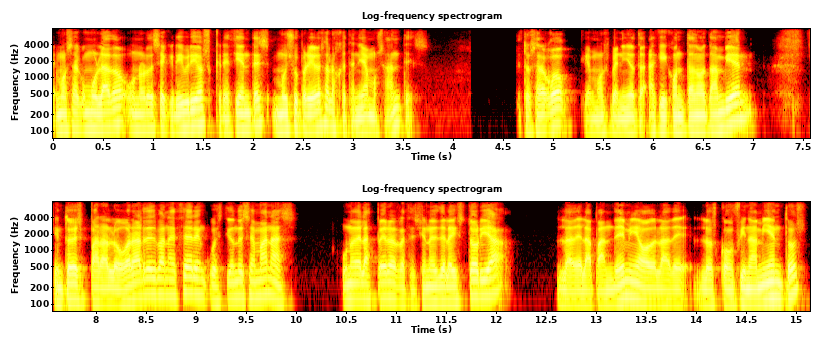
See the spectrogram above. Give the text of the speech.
hemos acumulado unos desequilibrios crecientes muy superiores a los que teníamos antes. Esto es algo que hemos venido aquí contando también. Entonces, para lograr desvanecer en cuestión de semanas una de las peores recesiones de la historia, la de la pandemia o la de los confinamientos,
